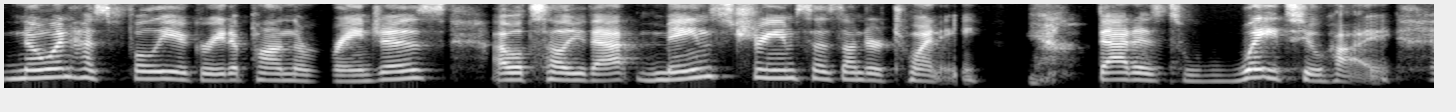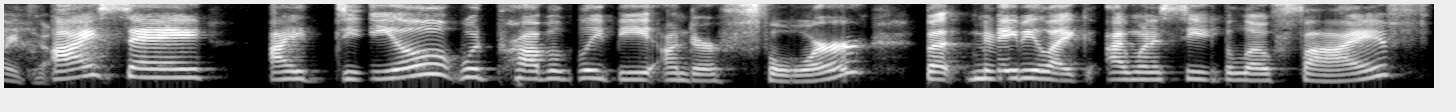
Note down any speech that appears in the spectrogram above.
no one has fully agreed upon the ranges. I will tell you that. Mainstream says under 20. Yeah. That is way too high. Way too high. I say ideal would probably be under 4, but maybe like I want to see below 5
